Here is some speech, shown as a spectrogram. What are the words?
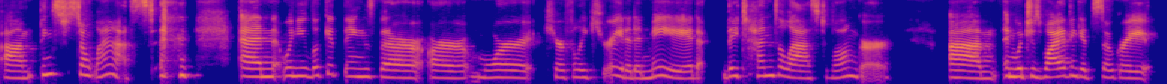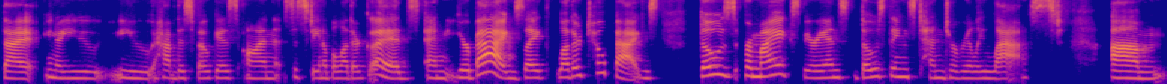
um, things just don't last. and when you look at things that are are more carefully curated and made, they tend to last longer. Um, and which is why I think it's so great that you know you you have this focus on sustainable leather goods and your bags, like leather tote bags. Those, from my experience, those things tend to really last. Um,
